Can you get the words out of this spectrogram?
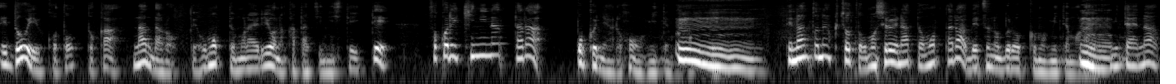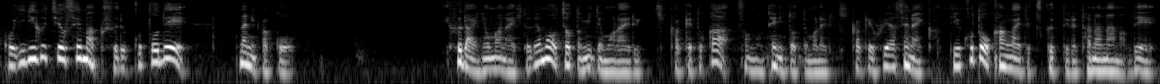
えどういうこととかなんだろうって思ってもらえるような形にしていてそこで気になったら奥にある本を見てもらう、うんうんでなんとなくちょっと面白いなって思ったら別のブロックも見てもらううんみたいなこう入り口を狭くすることで何かこう普段読まない人でもちょっと見てもらえるきっかけとかその手に取ってもらえるきっかけを増やせないかっていうことを考えて作ってる棚なので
